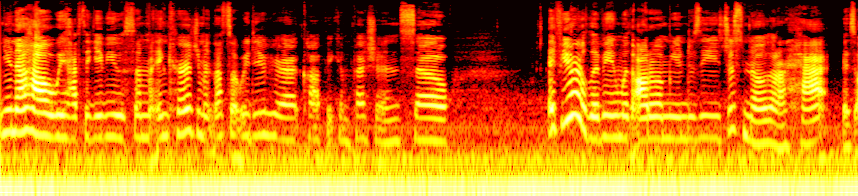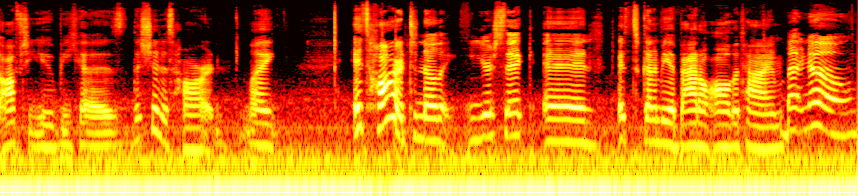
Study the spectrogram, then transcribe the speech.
you know how we have to give you some encouragement. That's what we do here at Coffee Confessions. So, if you are living with autoimmune disease, just know that our hat is off to you because this shit is hard. Like, it's hard to know that you're sick and it's gonna be a battle all the time. but know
